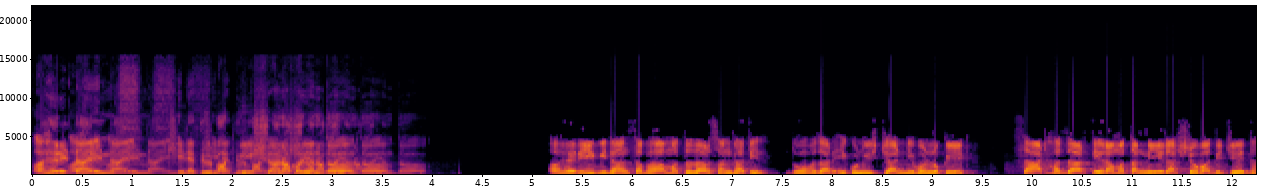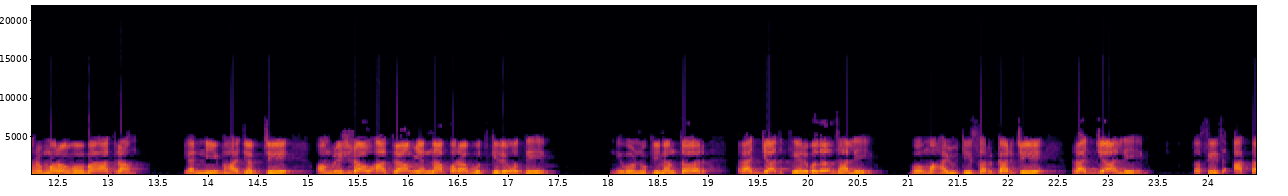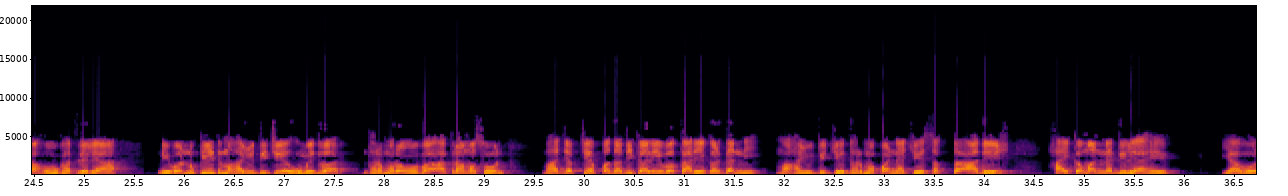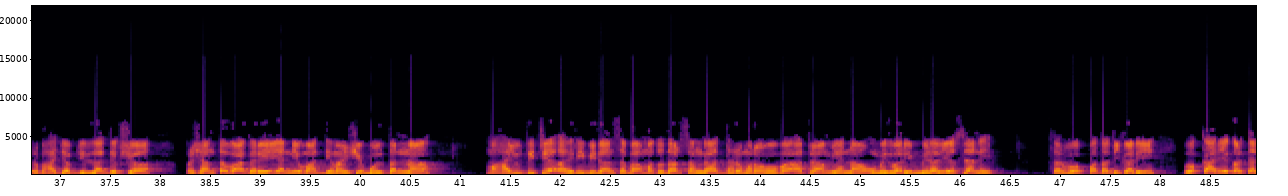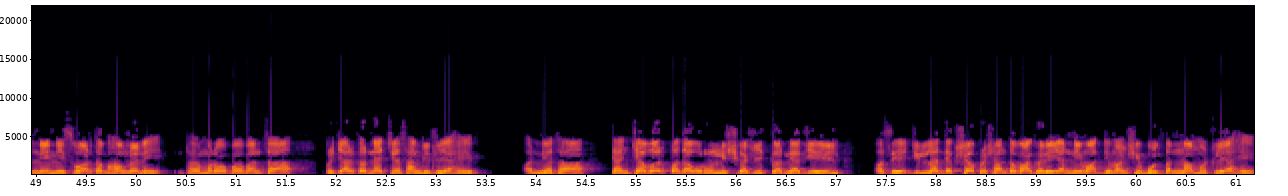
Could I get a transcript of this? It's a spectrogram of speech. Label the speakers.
Speaker 1: Aheri time खेड्यातील बातमी शहरापर्यंत.
Speaker 2: अहेरी विधानसभा मतदारसंघातील दोन हजार एकोणीसच्या निवडणुकीत साठ हजार तेरा मतांनी राष्ट्रवादीचे धर्मराव बाबा आत्राम यांनी भाजपचे अमरीशराव आत्राम यांना पराभूत केले होते. निवडणुकीनंतर राज्यात फेरबदल झाले व महायुती सरकारचे राज्य आले. तसेच आता होऊ घातलेल्या निवडणुकीत महायुतीचे उमेदवार धर्मराव बाबा आत्राम असून भाजपचे पदाधिकारी व कार्यकर्त्यांनी महायुतीचे धर्म पाळण्याचे सक्त आदेश हायकमांडने दिले आहे. यावर भाजप जिल्हाध्यक्ष प्रशांत वाघरे यांनी माध्यमांशी बोलताना महायुतीचे अहिरी विधानसभा मतदारसंघात धर्मराव बाबा आत्राम यांना उमेदवारी मिळाली असल्याने सर्व पदाधिकारी व कार्यकर्त्यांनी निस्वार्थ भावनेने धर्मराव बाबांचा प्रचार करण्याचे सांगितले आहे. अन्यथा त्यांच्यावर पदावरून निष्कासित करण्यात येईल असे जिल्हाध्यक्ष प्रशांत वाघरे यांनी माध्यमांशी बोलताना म्हटले आहे.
